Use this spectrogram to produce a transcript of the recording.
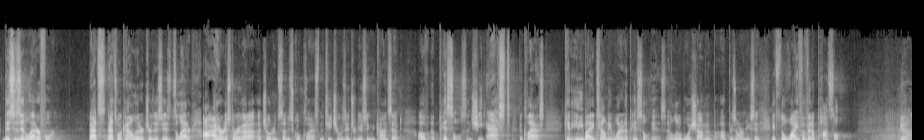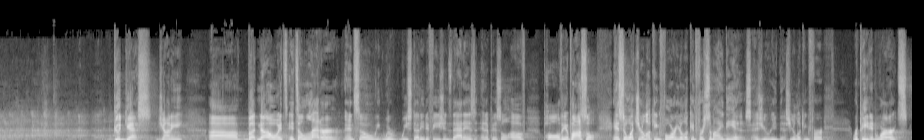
This is in letter form that's, that's what kind of literature this is. It's a letter. I, I heard a story about a, a, children's Sunday school class, and the teacher was introducing the concept of epistles. And she asked the class, Can anybody tell me what an epistle is? And a little boy shot up, up his arm and he said, It's the wife of an apostle. You know. Good guess, Johnny. Uh, but no, it's, it's a letter. And so we, we studied Ephesians. That is an epistle of Paul the Apostle. And so, what you're looking for, you're looking for some ideas as you read this. You're looking for repeated words,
